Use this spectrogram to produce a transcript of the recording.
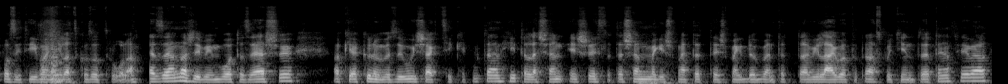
pozitívan nyilatkozott róla. Ezzel Nazsivin volt az első, aki a különböző újságcikkek után hitelesen és részletesen megismertette és megdöbbentette a világot Rasputin történetével,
